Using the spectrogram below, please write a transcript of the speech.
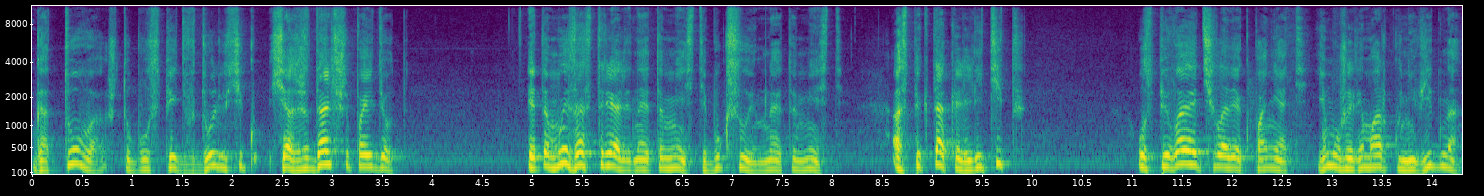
готова, чтобы успеть в долю секунды. Сейчас же дальше пойдет. Это мы застряли на этом месте, буксуем на этом месте. А спектакль летит. Успевает человек понять, ему же ремарку не видно.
